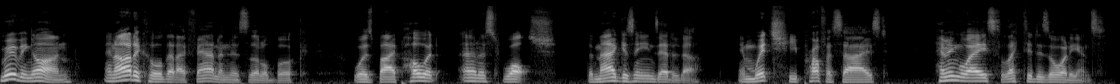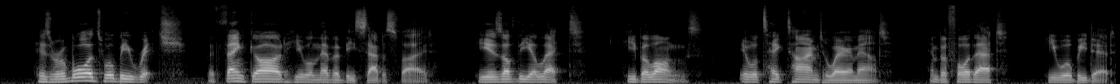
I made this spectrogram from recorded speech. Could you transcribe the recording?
Moving on, an article that I found in this little book was by poet Ernest Walsh, the magazine's editor, in which he prophesied Hemingway selected his audience. His rewards will be rich, but thank God he will never be satisfied. He is of the elect. He belongs. It will take time to wear him out, and before that, he will be dead.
